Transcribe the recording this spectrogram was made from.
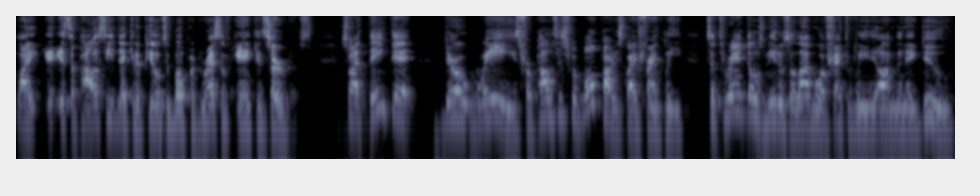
like it's a policy that can appeal to both progressive and conservatives so i think that there are ways for politicians for both parties quite frankly to thread those needles a lot more effectively um, than they do.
